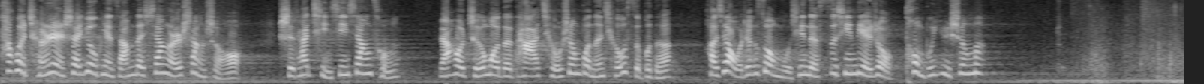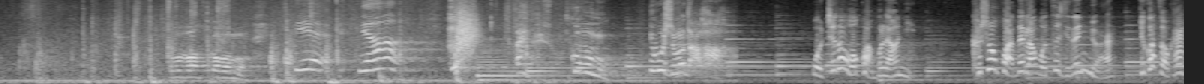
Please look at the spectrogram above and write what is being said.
他会承认是诱骗咱们的香儿上手，使他倾心相从，然后折磨得他求生不能，求死不得，好像我这个做母亲的撕心裂肉，痛不欲生吗？郭伯伯，郭伯母，爹娘，哎，郭伯母，你为什么打他？我知道我管不了你，可是我管得了我自己的女儿。你给我走开！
